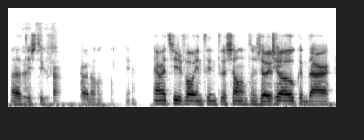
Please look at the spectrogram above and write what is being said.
dat Ja, is natuurlijk vaak nog een beetje. Ja, maar het is in ieder geval inter- interessant en sowieso ook. En daar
